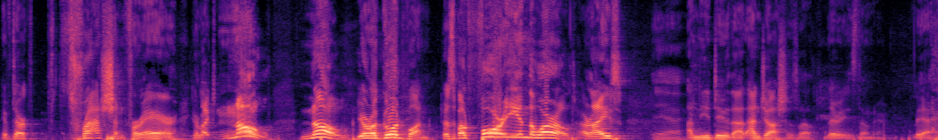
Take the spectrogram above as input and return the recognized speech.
if they're thrashing for air, you're like, no, no, you're a good one. There's about 40 in the world, all right? Yeah. And you do that. And Josh as well. There he is down there. Yeah.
